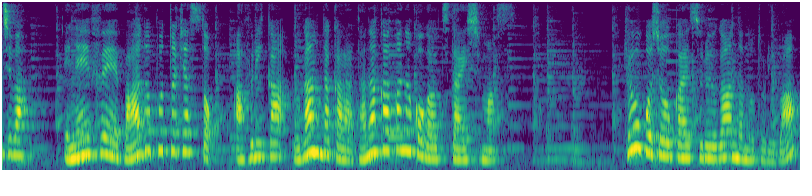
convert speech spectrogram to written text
ちは。NFA バードポッドキャストアフリカウガンダから田中かな子がお伝えします。今日ご紹介するウガンダの鳥は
